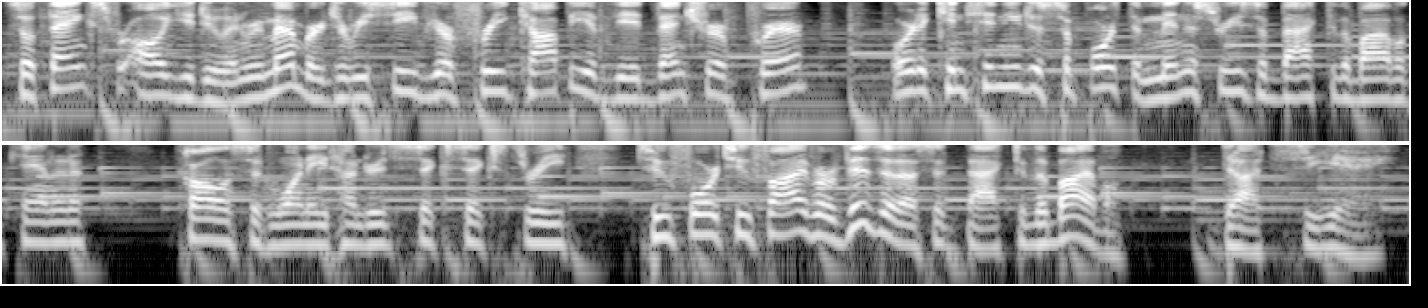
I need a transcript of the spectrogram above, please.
So thanks for all you do, and remember to receive your free copy of The Adventure of Prayer or to continue to support the ministries of Back to the Bible Canada. Call us at 1 800 663 2425 or visit us at backtothebible.ca.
